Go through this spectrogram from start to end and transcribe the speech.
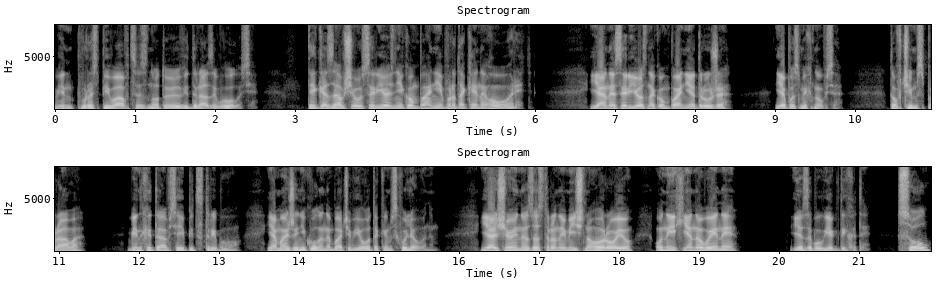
Він проспівав це з нотою відрази в голосі. Ти казав, що у серйозній компанії про таке не говорять. Я не серйозна компанія, друже. Я посміхнувся. То в чим справа? Він хитався і підстрибував. Я майже ніколи не бачив його таким схвильованим. Я щойно з астрономічного рою, у них є новини. Я забув, як дихати. Сол?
